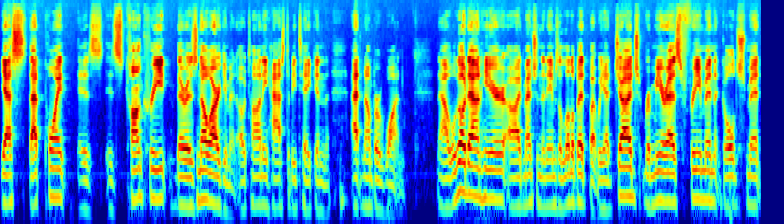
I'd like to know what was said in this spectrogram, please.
yes, that point is is concrete. There is no argument. Ohtani has to be taken at number one. Now we'll go down here. Uh, I mentioned the names a little bit, but we had Judge, Ramirez, Freeman, Goldschmidt,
